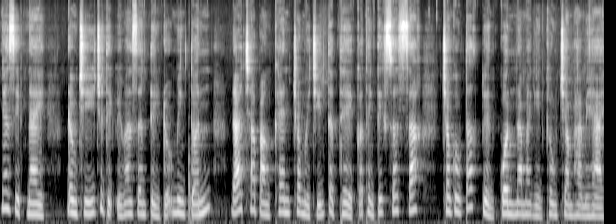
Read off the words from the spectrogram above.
Nhân dịp này, đồng chí Chủ tịch Ủy ban dân tỉnh Đỗ Minh Tuấn đã trao bằng khen cho 19 tập thể có thành tích xuất sắc trong công tác tuyển quân năm 2022.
